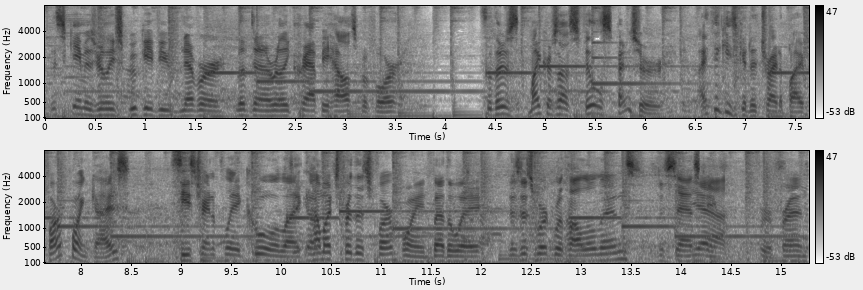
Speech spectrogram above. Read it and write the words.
This game is really spooky if you've never lived in a really crappy house before. So there's Microsoft's Phil Spencer. I think he's gonna try to buy Farpoint, guys. See, he's trying to play it cool. Like, how oh, much for this Farpoint, by the way? Does this work with HoloLens? Just asking Yeah. for a friend.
